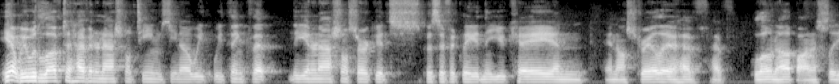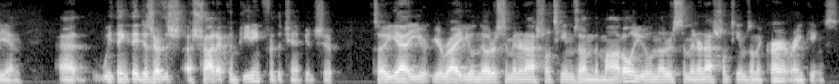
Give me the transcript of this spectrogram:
Yeah, we would love to have international teams. You know, we, we think that the international circuits, specifically in the UK and, and Australia, have, have blown up, honestly. And we think they deserve a a shot at competing for the championship. So, yeah, you're, you're right. You'll notice some international teams on the model. You'll notice some international teams on the current rankings.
